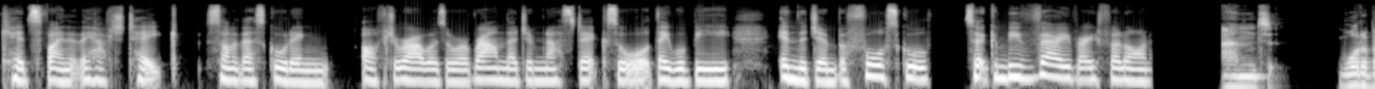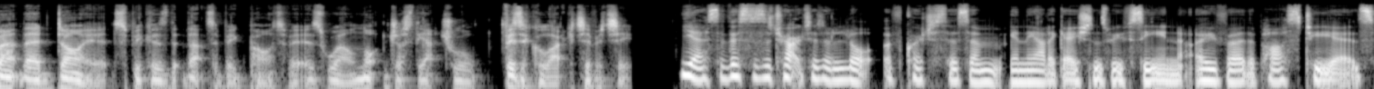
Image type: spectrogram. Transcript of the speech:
Kids find that they have to take some of their schooling after hours or around their gymnastics, or they will be in the gym before school. So it can be very, very full on. And what about their diets? Because that's a big part of it as well, not just the actual physical activity. Yeah, so this has attracted a lot of criticism in the allegations we've seen over the past two years.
